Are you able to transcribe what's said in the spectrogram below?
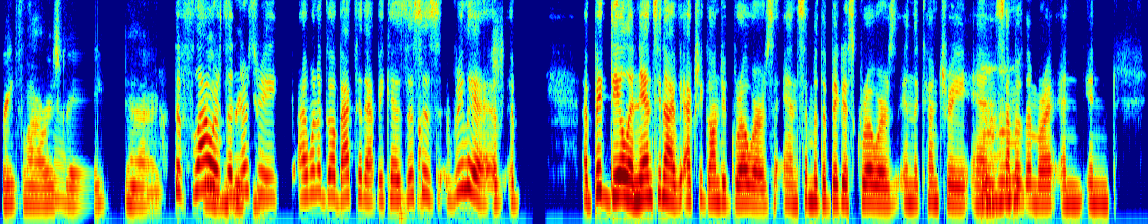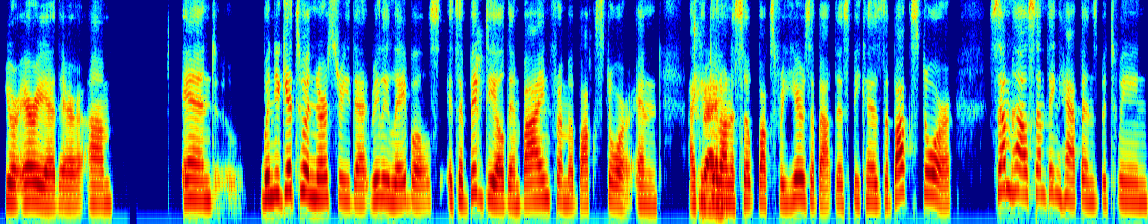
Great flowers, yeah. great uh, the flowers, the nursery. I want to go back to that because this is really a, a, a big deal. And Nancy and I have actually gone to growers and some of the biggest growers in the country, and mm-hmm. some of them are in in your area there. Um, and when you get to a nursery that really labels, it's a big deal than buying from a box store. And I could right. get on a soapbox for years about this because the box store somehow something happens between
